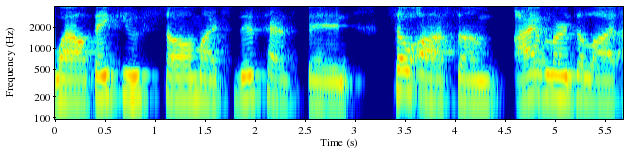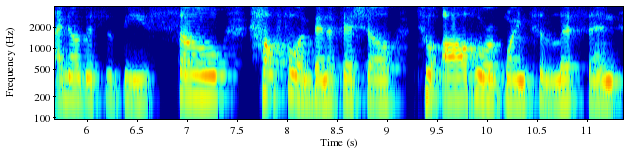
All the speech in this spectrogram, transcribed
Wow, thank you so much. This has been so awesome. I've learned a lot. I know this will be so helpful and beneficial to all who are going to listen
